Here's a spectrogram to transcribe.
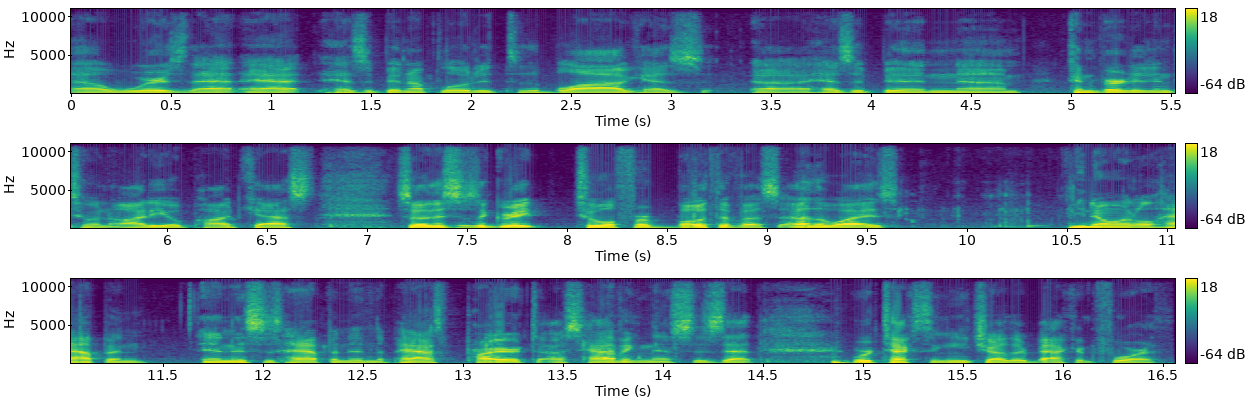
Uh, where's that at? Has it been uploaded to the blog? Has uh, has it been um, converted into an audio podcast? So this is a great tool for both of us. Otherwise, you know what'll happen and this has happened in the past prior to us having this, is that we're texting each other back and forth,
